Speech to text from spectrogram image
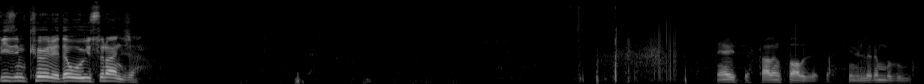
Bizim köylü de uyusun anca. Neyse karın sağlayacaklar. Sinirlerim bozuldu.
